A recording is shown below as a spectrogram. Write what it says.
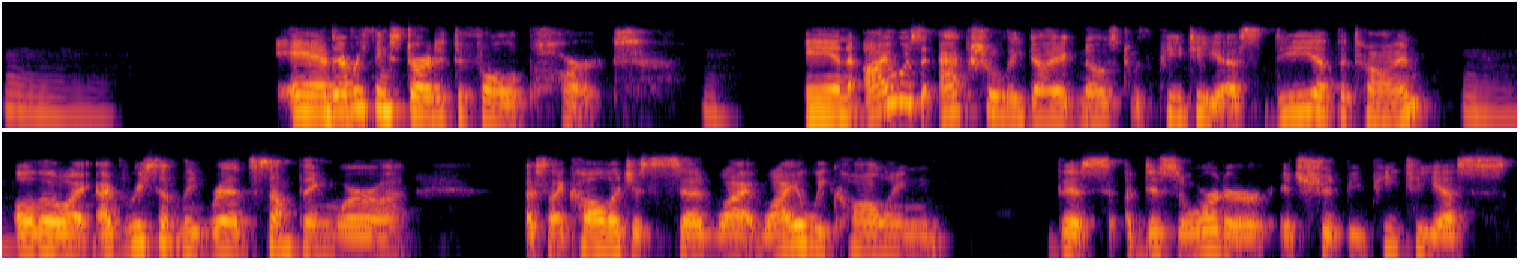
Hmm. and everything started to fall apart. And I was actually diagnosed with PTSD at the time, Hmm. although I, I've recently read something where a, a psychologist said, why, why are we calling this a disorder? It should be PTSR,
